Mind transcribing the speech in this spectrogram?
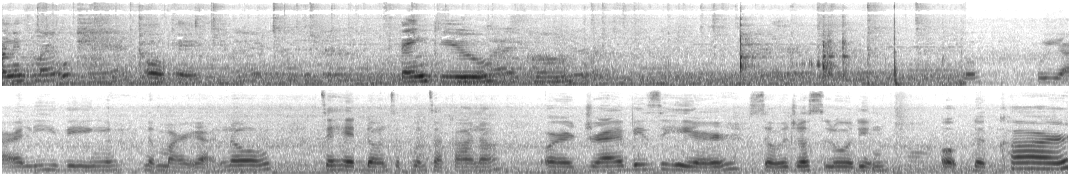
one is mine? Okay. Thank you. We are leaving the Marriott now to head down to Punta Cana. Our drive is here, so we're just loading up the car.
